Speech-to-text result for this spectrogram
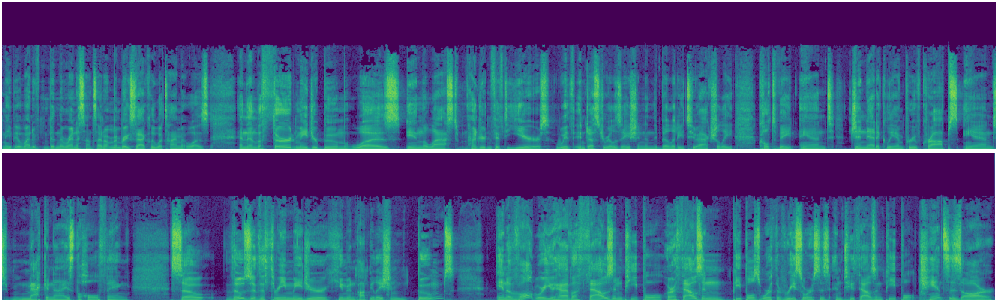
maybe it might have been the Renaissance. I don't remember exactly what time it was. And then the third major boom was in the last 150 years with industrialization and the ability to actually cultivate and genetically improve crops and mechanize the whole thing. So, those are the three major human population booms in a vault where you have a thousand people or a thousand people's worth of resources and 2,000 people, chances are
